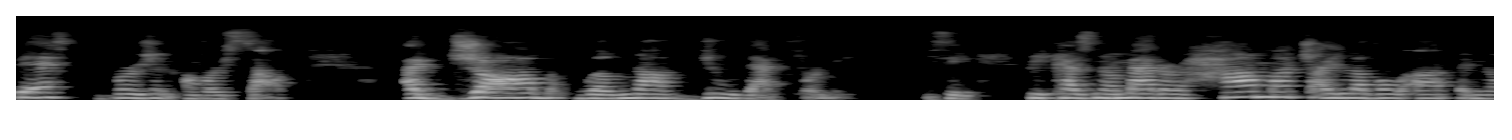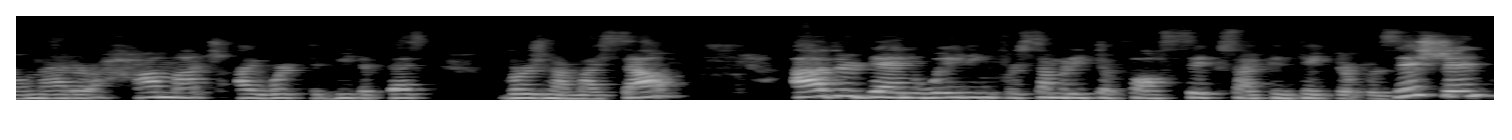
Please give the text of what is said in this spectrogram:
best version of ourselves. A job will not do that for me. You see, because no matter how much I level up and no matter how much I work to be the best version of myself, other than waiting for somebody to fall sick so I can take their position,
